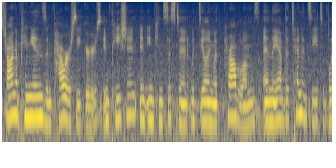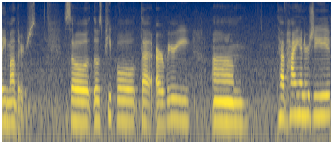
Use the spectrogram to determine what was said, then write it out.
strong opinions and power seekers, impatient and inconsistent with dealing with problems, and they have the tendency to blame others. So, those people that are very, um, have high energy,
